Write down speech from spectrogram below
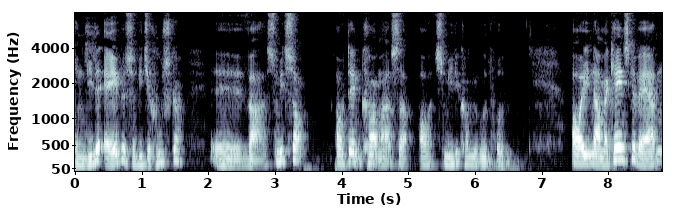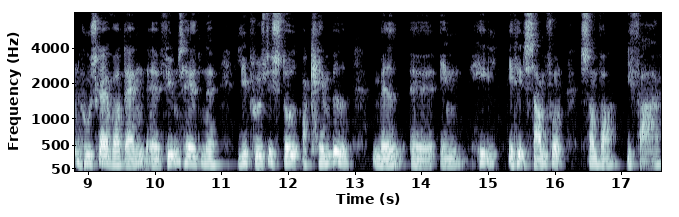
en lille abe, så vidt jeg husker, øh, var smitsom, og den kom altså, og smitte kom i udbrud. Og i den amerikanske verden husker jeg, hvordan øh, filmsheltene lige pludselig stod og kæmpede med øh, en hel, et helt samfund, som var i fare.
